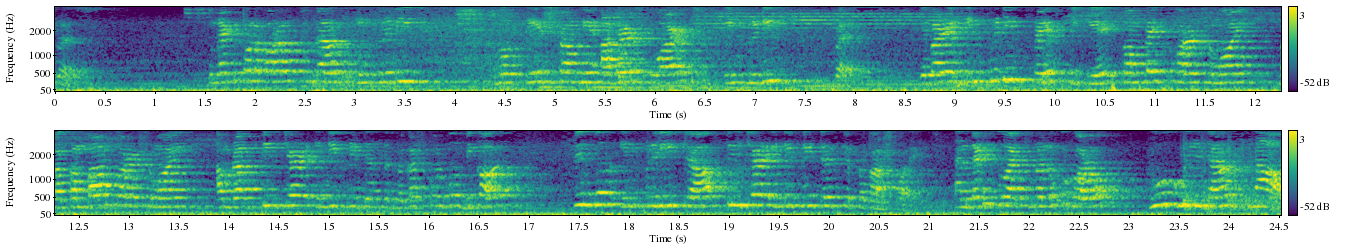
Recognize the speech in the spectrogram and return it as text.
ফ্রেজ তোমরা একটু ফলো করো টু ডান্স ইনফিনিটিভ এবং এর সঙ্গে আদার্স ওয়ার্ড ইনফিনিটিভ ফ্রেজ এবারে ইনফিনিটিভ ফ্রেজটিকে কমপ্লেক্স করার সময় বা কম্পাউন্ড করার সময় আমরা ফিউচার ইনডিফিনিট টেন্সে প্রকাশ করব বিকজ সিম্পল ইনফিনিটিভটা ফিউচার ইনডিফিনিট টেন্সকে প্রকাশ করে। এন্ড দ্যাট ইজ ওয়াই তোমরা লক্ষ্য করো হু উইল ডান্স নাও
